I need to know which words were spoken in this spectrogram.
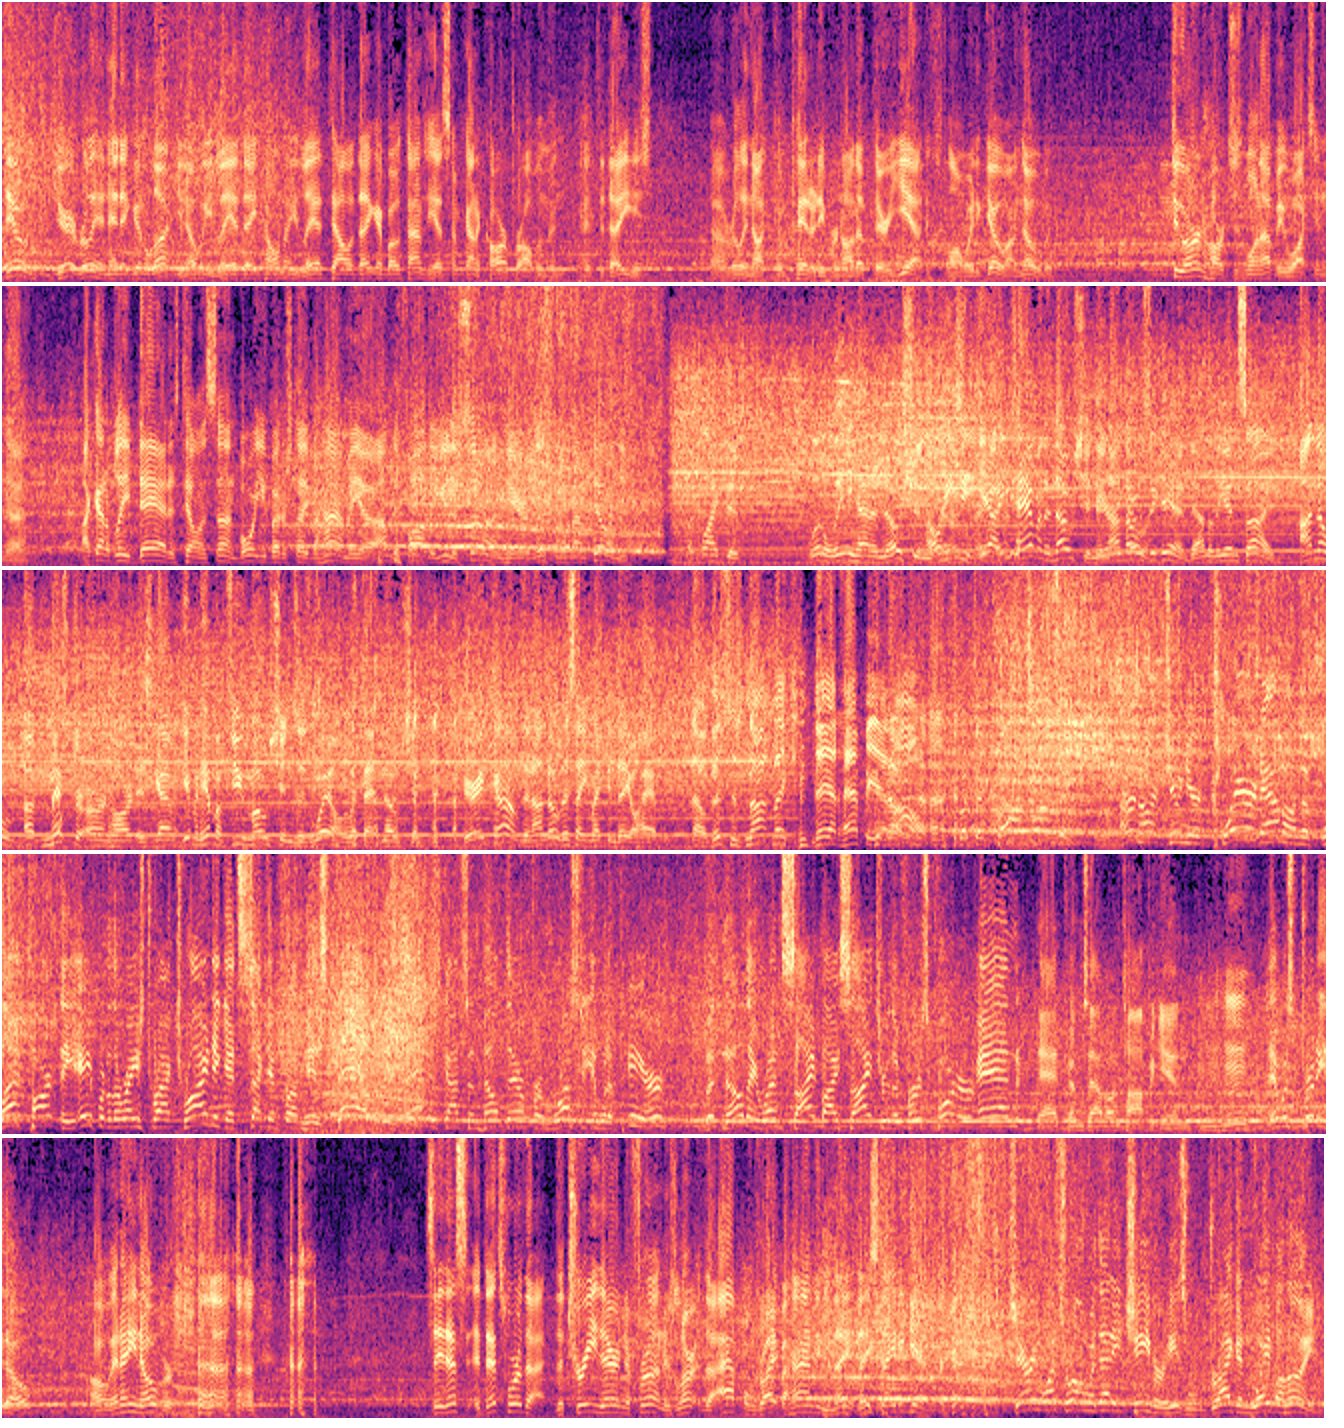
Still, Jarrett really hadn't had that good of luck. You know, he led Daytona, he led Talladega. Both times he had some kind of car problem, and, and today he's uh, really not competitive or not up there yet. It's a long way to go, I know, but Stu Earnhardt's is one I'll be watching. Uh, I got to believe Dad is telling son, boy, you better stay behind me. Uh, I'm the father, you the son here. Listen to what I'm telling you. like that Little Lee had a notion. Oh, he's, yeah, he's having a notion. Here and I he know goes again, down to the inside. I know uh, Mr. Earnhardt is got- giving him a few motions as well with that notion. Here he comes, and I know this ain't making Dale happy. No, this is not making Dad happy at all. but the crowd loves it. Earnhardt Jr. clear down on the flat part, the apron of the racetrack, trying to get second from his dad, but his dad has got some help there from Rusty, it would appear. But no, they run side by side through the first corner, and Dad comes out on top again. Mm-hmm. It was pretty, though. Oh, it ain't over. See, that's that's where the the tree there in the front is learn the apples right behind him, and they they stay together. Jerry, what's wrong with Eddie Cheever? He's dragging way behind.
